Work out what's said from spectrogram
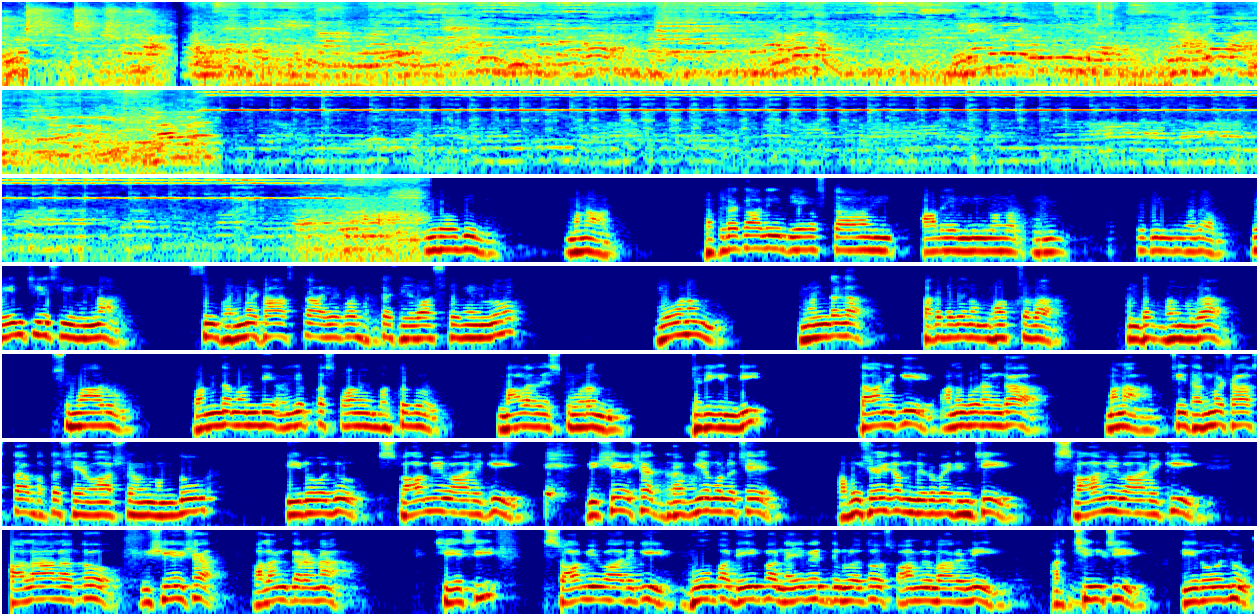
Thank you. కూడా నేను హైదరాబాద్ ఈరోజు మన భద్రకాళి దేవస్థానం ఆలయంలో గల ఏం చేసి ఉన్న శ్రీ ధర్మశాస్త్ర అయ్యప్ప భక్త సేవాశ్రమంలో ఓణం మండల పదభజన మహోత్సవ సందర్భంగా సుమారు వంద మంది అయ్యప్ప స్వామి భక్తులు మాల వేసుకోవడం జరిగింది. దానికి అనుగుణంగా మన శ్రీ ధర్మశాస్త్ర భక్త సేవాశ్రమం ముందు ఈరోజు స్వామివారికి విశేష ద్రవ్యములచే అభిషేకం నిర్వహించి స్వామివారికి ఫలాలతో విశేష అలంకరణ చేసి స్వామివారికి ధూప దీప నైవేద్యములతో స్వామివారిని అర్చించి ఈరోజు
